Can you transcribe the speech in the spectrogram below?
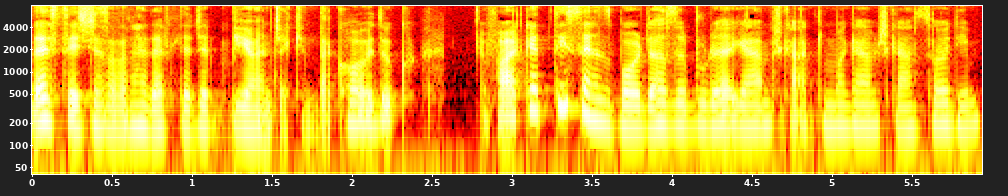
Desteği için zaten hedefleri bir öncekinde koyduk. Fark ettiyseniz bu arada hazır buraya gelmişken aklıma gelmişken söyleyeyim.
